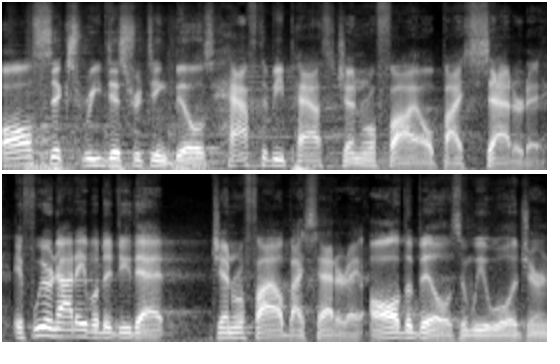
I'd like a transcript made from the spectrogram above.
All six redistricting bills have to be passed general file by Saturday. If we are not able to do that, general file by Saturday, all the bills, and we will adjourn.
